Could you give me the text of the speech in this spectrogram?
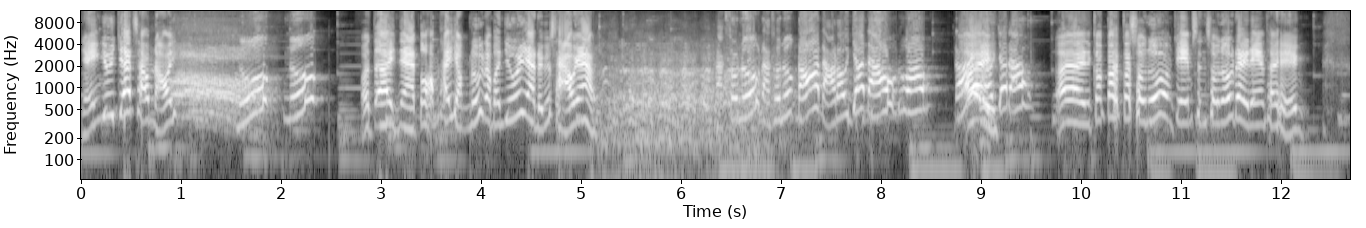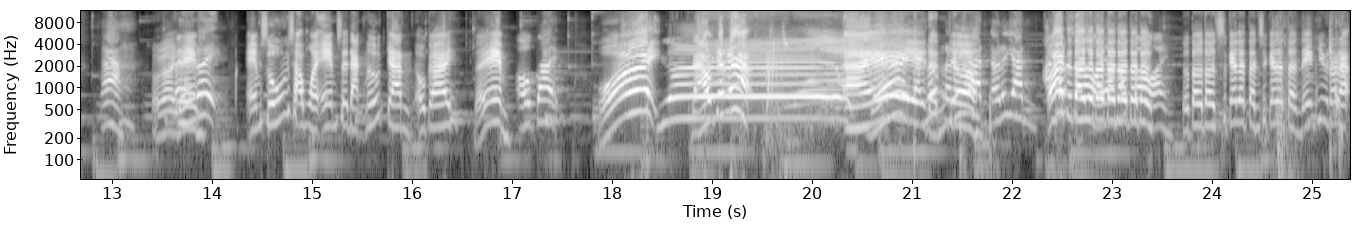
Nhảy dưới chết sao nội nước nước. Ôi ê nè tôi không thấy giọt nước nào bên dưới nha đừng có xạo nha. Đặt số nước đặt số nước đó đào đâu chết đâu đúng không? Đó Ê. đâu chết đâu. Ê có có có xô nước không cho em xin xô nước đây để em thể hiện. À Rồi để đi em đi. em xuống xong rồi em sẽ đặt nước cho anh Ok? Để em. Ok Ôi Đảo trứng á. Ấy Đỉnh chưa? Đảo nó danh Ôi từ từ từ từ từ từ từ Từ. Từ từ skeleton skeleton Em chứ nó đã.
